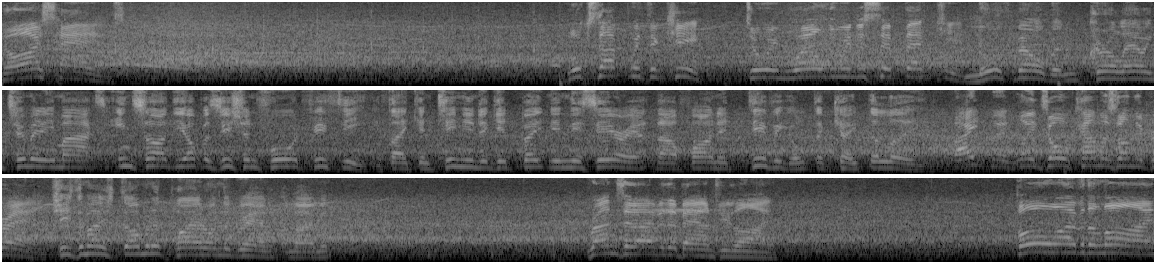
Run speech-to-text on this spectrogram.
Nice hands. Looks up with the kick. Doing well to intercept that kick. North Melbourne are allowing too many marks inside the opposition forward 50. If they continue to get beaten in this area, they'll find it difficult to keep the lead. Bateman leads all comers on the ground. She's the most dominant player on the ground at the moment. Runs it over the boundary line. Ball over the line.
